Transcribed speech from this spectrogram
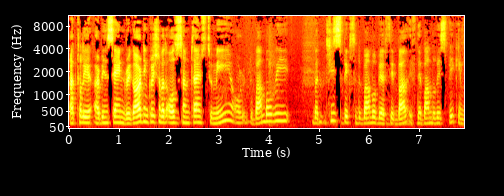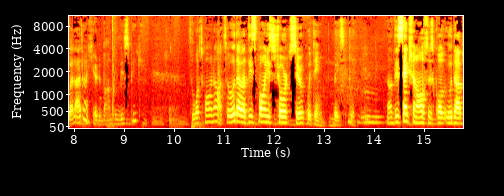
actually are being said regarding Krishna, but also sometimes to me or the bumblebee. But she speaks to the bumblebee if the, if the bumblebee is speaking, but I don't hear the bumblebee speaking. So what's going on? So Uddhav at this point is short circuiting, basically. Mm-hmm. Now, this section also is called Uddhav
